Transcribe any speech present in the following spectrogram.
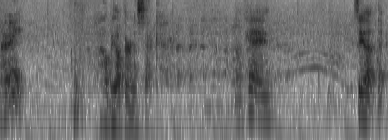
All right. I'll be out there in a sec. Okay. See you out there.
